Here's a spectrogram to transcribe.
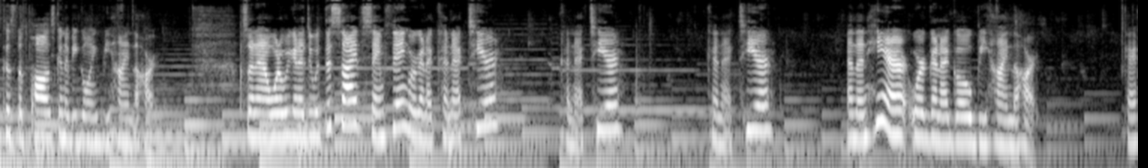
because the paw is going to be going behind the heart. So now what are we gonna do with this side? Same thing, we're gonna connect here, connect here, connect here, and then here we're gonna go behind the heart, okay?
